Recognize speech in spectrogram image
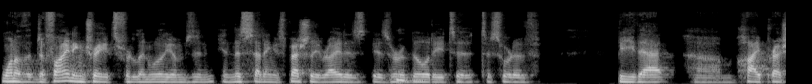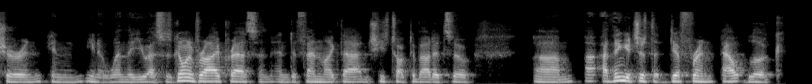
one of the defining traits for Lynn Williams in, in this setting, especially right, is is her mm-hmm. ability to to sort of be that um, high pressure and in, you know when the U.S. is going for high press and, and defend like that. And she's talked about it. So um, I, I, think it's just a different outlook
